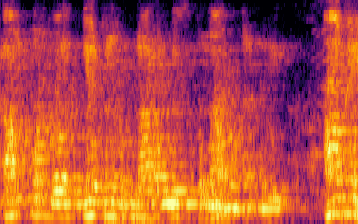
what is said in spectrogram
కాంపౌండ్ గేటును ప్రారంభిస్తున్నాము తండ్రి ఆమె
